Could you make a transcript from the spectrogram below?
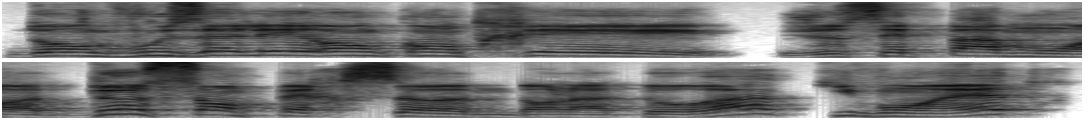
Donc, vous allez rencontrer, je ne sais pas moi, 200 personnes dans la Torah qui vont être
